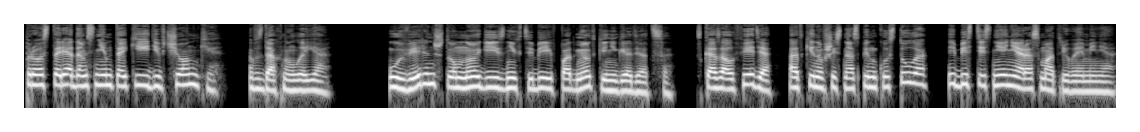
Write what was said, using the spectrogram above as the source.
«Просто рядом с ним такие девчонки», — вздохнула я. «Уверен, что многие из них тебе и в подметке не годятся», — сказал Федя, откинувшись на спинку стула и без стеснения рассматривая меня.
